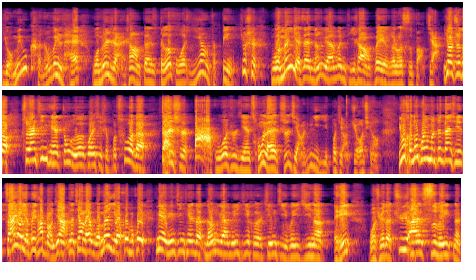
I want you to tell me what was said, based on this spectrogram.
有没有可能未来我们染上跟德国一样的病，就是我们也在能源问题上被俄罗斯绑架？要知道，虽然今天中俄关系是不错的，但是大国之间从来只讲利益不讲交情。有很多朋友们真担心，咱要也被他绑架，那将来我们也会不会面临今天的能源危机和经济危机呢？哎，我觉得居安思危，那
